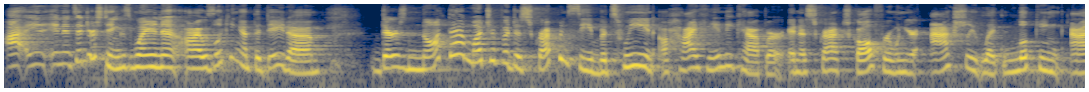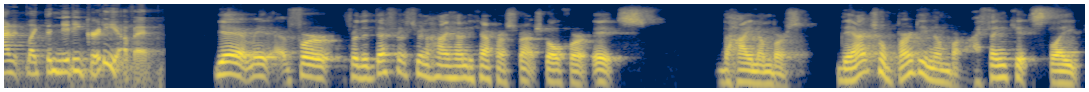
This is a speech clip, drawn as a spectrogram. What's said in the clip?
I, and it's interesting because when I was looking at the data, there's not that much of a discrepancy between a high handicapper and a scratch golfer when you're actually like looking at it, like the nitty gritty of it. Yeah, I mean, for for the difference between a high handicapper and a scratch golfer, it's the high numbers the actual birdie number, I think it's like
